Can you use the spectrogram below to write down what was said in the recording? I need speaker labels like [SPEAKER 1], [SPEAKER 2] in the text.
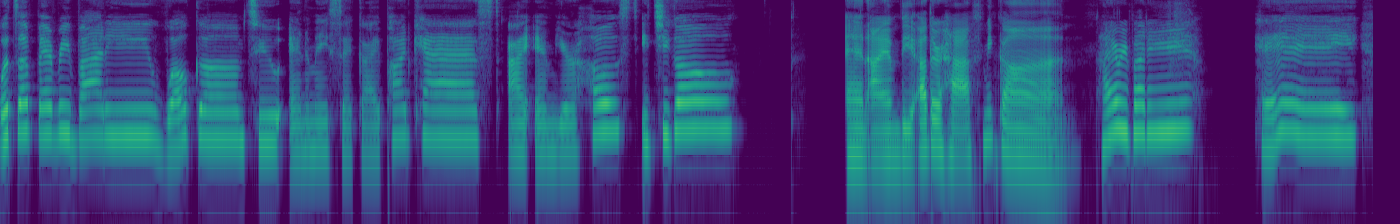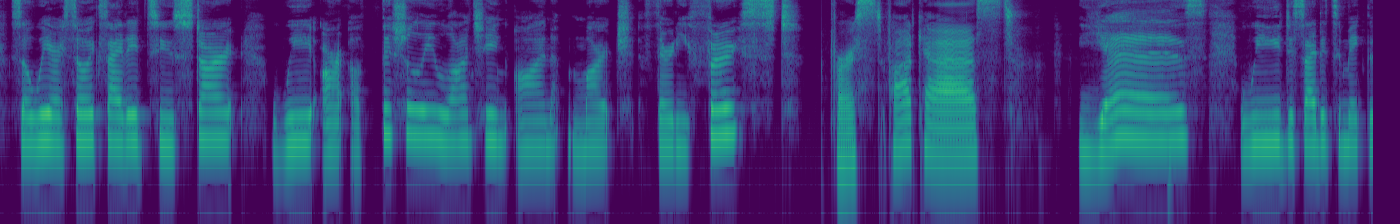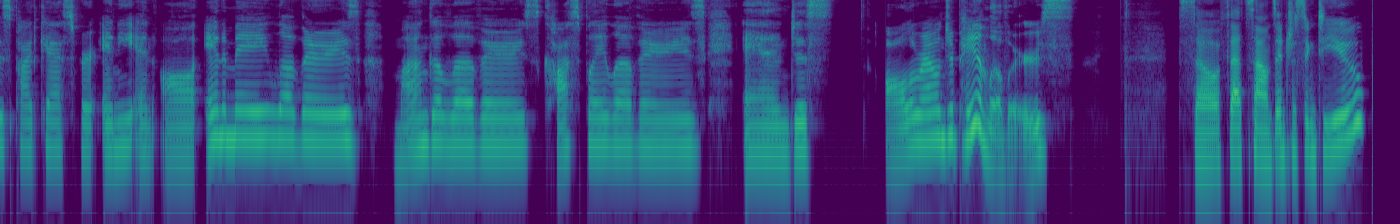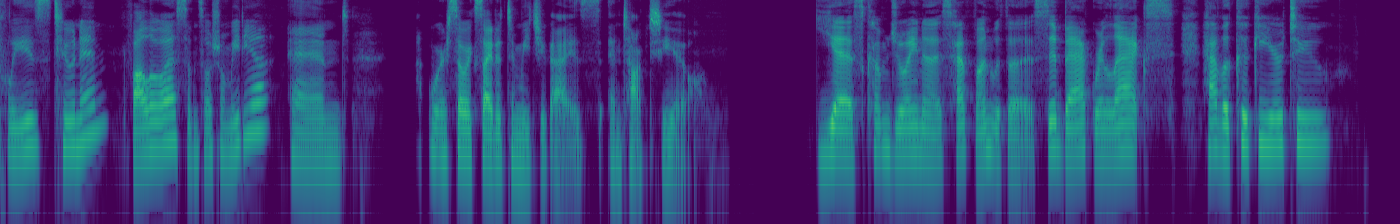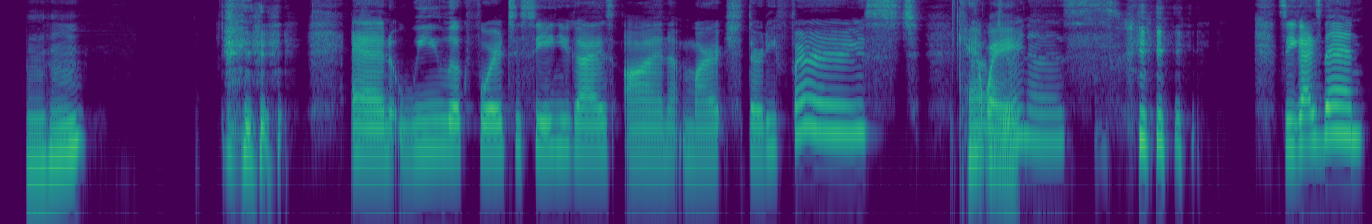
[SPEAKER 1] What's up, everybody? Welcome to Anime Sekai Podcast. I am your host, Ichigo.
[SPEAKER 2] And I am the other half, Mikan. Hi, everybody.
[SPEAKER 1] Hey, so we are so excited to start. We are officially launching on March 31st.
[SPEAKER 2] First podcast.
[SPEAKER 1] Yes, we decided to make this podcast for any and all anime lovers, manga lovers, cosplay lovers, and just all around Japan lovers.
[SPEAKER 2] So, if that sounds interesting to you, please tune in, follow us on social media, and we're so excited to meet you guys and talk to you.
[SPEAKER 1] Yes, come join us. Have fun with us. Sit back, relax, have a cookie or two.
[SPEAKER 2] Mm-hmm.
[SPEAKER 1] and we look forward to seeing you guys on March 31st.
[SPEAKER 2] Can't
[SPEAKER 1] come
[SPEAKER 2] wait.
[SPEAKER 1] Join us. See you guys then.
